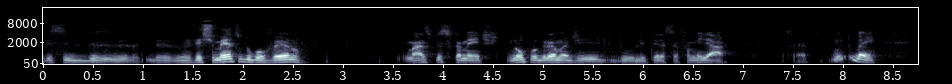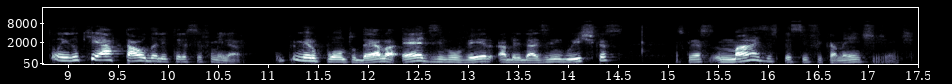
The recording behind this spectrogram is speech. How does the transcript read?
desse, de, de, do investimento do governo, mais especificamente no programa de, do literacia familiar. Tá certo? Muito bem. Então, e do que é a tal da literacia familiar? O primeiro ponto dela é desenvolver habilidades linguísticas as crianças, mais especificamente, gente,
